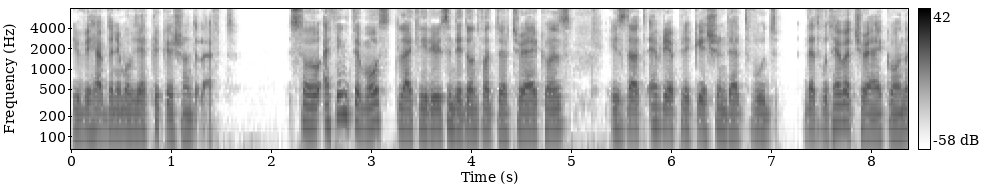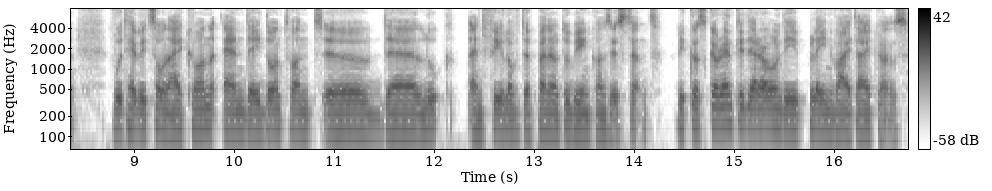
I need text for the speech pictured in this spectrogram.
You will have the name of the application on the left. So I think the most likely reason they don't want to have three icons is that every application that would that would have a tray icon would have its own icon and they don't want uh, the look and feel of the panel to be inconsistent because currently there are only plain white icons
